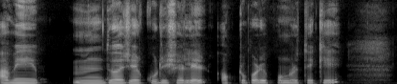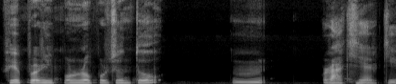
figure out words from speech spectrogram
আমি দু হাজার কুড়ি সালের অক্টোবরের পনেরো থেকে ফেব্রুয়ারি পনেরো পর্যন্ত রাখি আর কি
